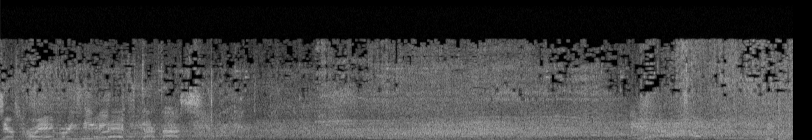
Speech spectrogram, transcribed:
They'll throw everything left at us. Yeah.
